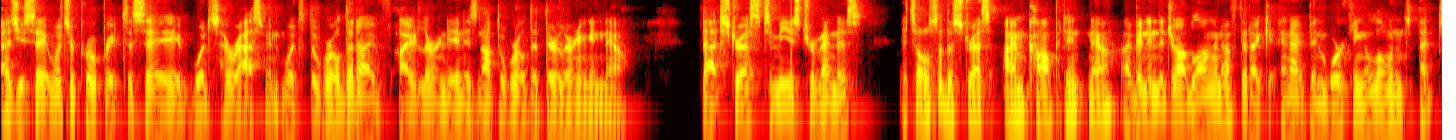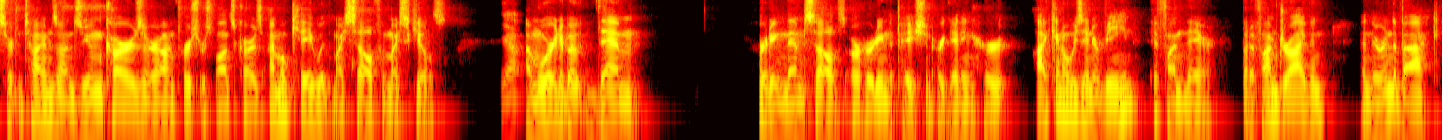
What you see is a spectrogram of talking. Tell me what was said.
as you say, what's appropriate to say? What's harassment? What's the world that I've I learned in is not the world that they're learning in now. That stress to me is tremendous. It's also the stress. I'm competent now. I've been in the job long enough that I c- and I've been working alone at certain times on Zoom cars or on first response cars. I'm okay with myself and my skills. Yeah? I'm worried about them hurting themselves or hurting the patient or getting hurt. I can always intervene if I'm there. But if I'm driving and they're in the back,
